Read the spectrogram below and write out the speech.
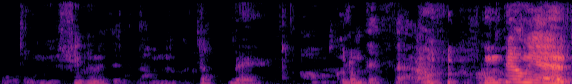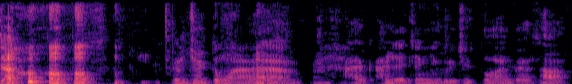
오늘 애들 나오는 거죠? 네. 어, 그럼 됐어요. 공평 해야죠. 일주일 동안 할, 할 예정이고 일주일 동안 그래서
